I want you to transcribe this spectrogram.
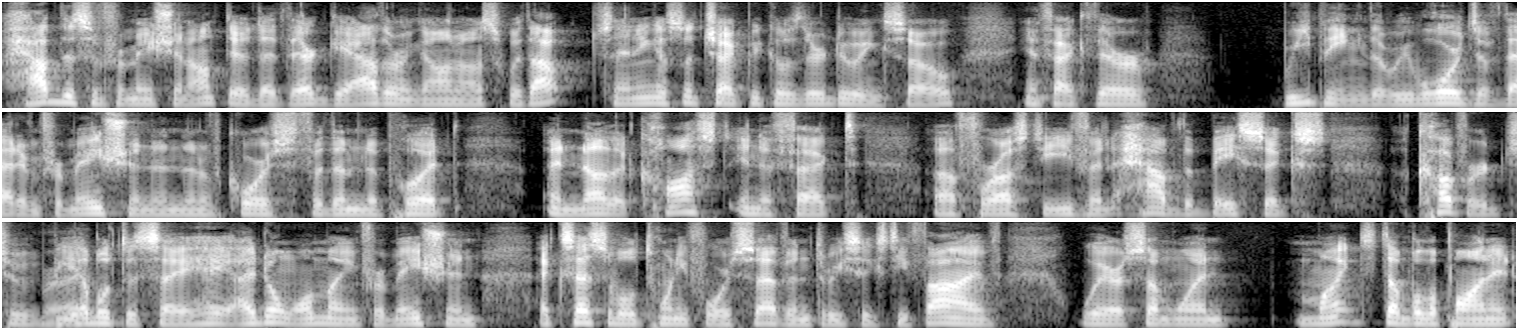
have this information out there that they're gathering on us without sending us a check because they're doing so. In fact, they're reaping the rewards of that information. And then, of course, for them to put another cost in effect uh, for us to even have the basics covered to Right. be able to say, hey, I don't want my information accessible 24 7, 365, where someone might stumble upon it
